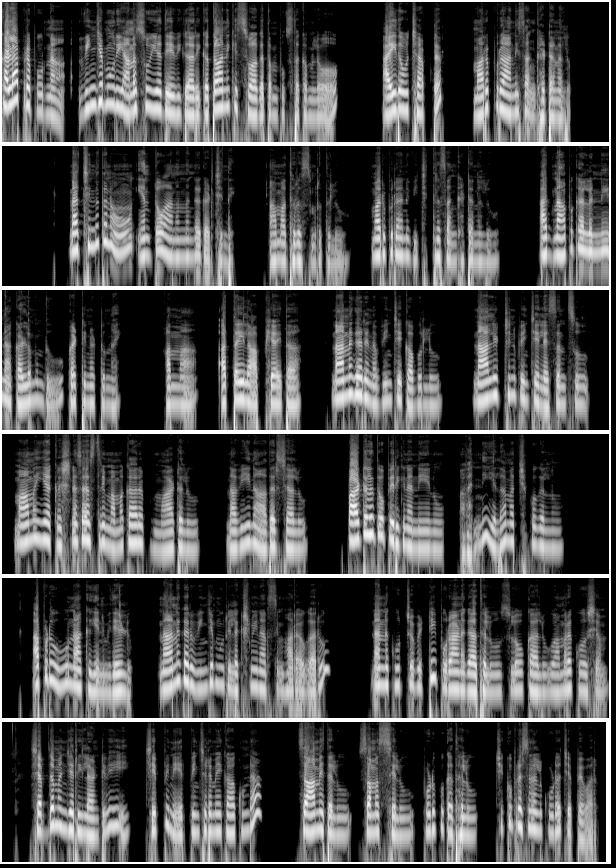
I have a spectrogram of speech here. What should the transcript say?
కళాప్రపూర్ణ వింజమూరి అనసూయదేవి గారి గతానికి స్వాగతం పుస్తకంలో ఐదవ చాప్టర్ మరపురాని సంఘటనలు. నా చిన్నతనం ఎంతో ఆనందంగా గడిచింది. ఆ మధుర స్మృతులు మరుపురాని విచిత్ర సంఘటనలు ఆ జ్ఞాపకాలన్నీ నా కళ్ళ ముందు కట్టినట్టున్నాయి. అమ్మ అత్తయ్యల ఆప్యాయత నాన్నగారి నవ్వించే కబుర్లు నాలెడ్జిని పెంచే లెసన్సు మామయ్య కృష్ణశాస్త్రి మమకారపు మాటలు నవీన ఆదర్శాలు పాటలతో పెరిగిన నేను అవన్నీ ఎలా మర్చిపోగలను? అప్పుడు నాకు ఎనిమిదేళ్ళు. నాన్నగారు వింజమూరి లక్ష్మీనరసింహారావు గారు నన్ను కూర్చోబెట్టి పురాణగాథలు శ్లోకాలు అమరకోశం శబ్దమంజరి లాంటివి చెప్పి నేర్పించడమే కాకుండా సామెతలు సమస్యలు పొడుపు కథలు చిక్కు ప్రశ్నలు కూడా చెప్పేవారు.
